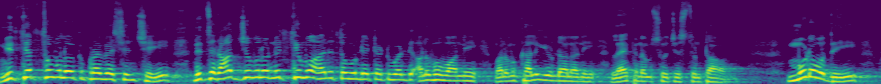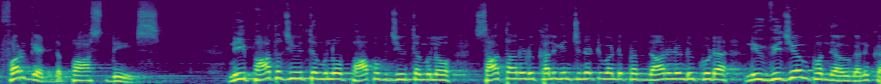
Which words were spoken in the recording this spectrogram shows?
నిత్యత్వములోకి ప్రవేశించి నిత్యరాజ్యంలో నిత్యము ఆయనతో ఉండేటటువంటి అనుభవాన్ని మనము కలిగి ఉండాలని లేఖనం సూచిస్తుంటా ఉంది. మూడవది ఫర్గెట్ ద పాస్ట్ డీడ్స్ నీ పాత జీవితంలో పాపపు జీవితంలో సాతానుడు కలిగించినటువంటి ప్రతి దాని నుండి కూడా నీవు విజయం పొందావు గనుక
